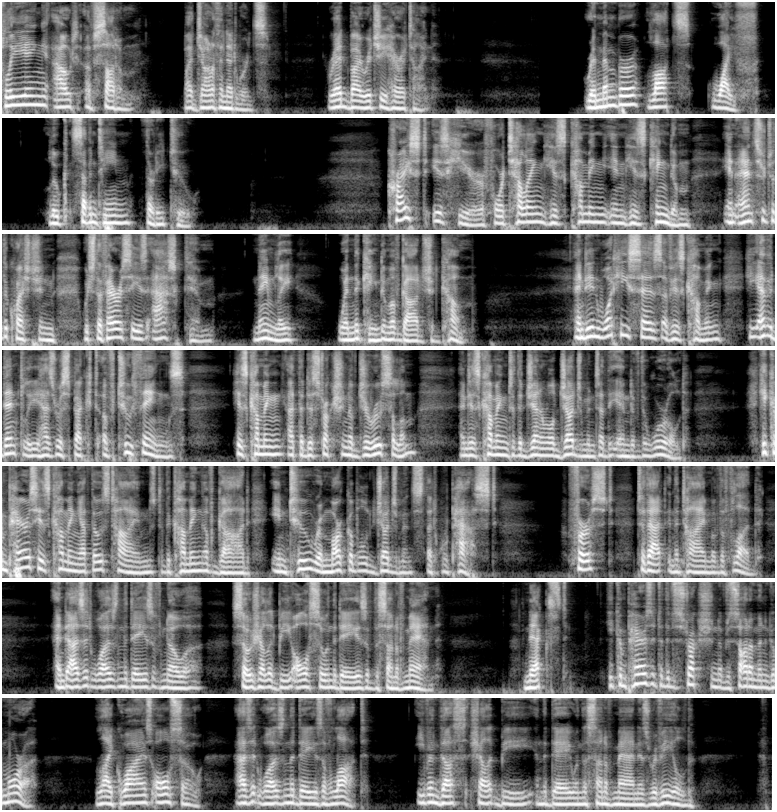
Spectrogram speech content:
Fleeing Out of Sodom by Jonathan Edwards. Read by Richie Haratine. Remember Lot's wife. Luke 17:32. Christ is here foretelling his coming in his kingdom in answer to the question which the Pharisees asked him, namely, when the kingdom of God should come. And in what he says of his coming, he evidently has respect of two things his coming at the destruction of Jerusalem, and his coming to the general judgment at the end of the world. He compares his coming at those times to the coming of God in two remarkable judgments that were passed. First, to that in the time of the flood. And as it was in the days of Noah, so shall it be also in the days of the Son of Man. Next, he compares it to the destruction of Sodom and Gomorrah. Likewise also, as it was in the days of Lot, even thus shall it be in the day when the Son of Man is revealed.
